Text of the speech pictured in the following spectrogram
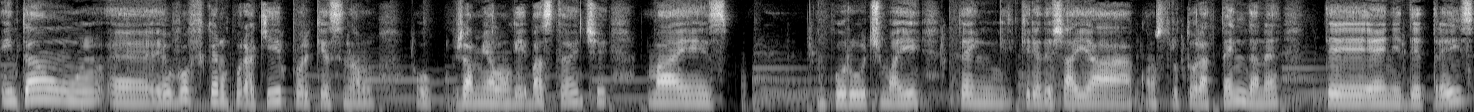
Então, é, eu vou ficando por aqui porque senão eu já me alonguei bastante, mas por último aí tem queria deixar aí a construtora Tenda, né? TND3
